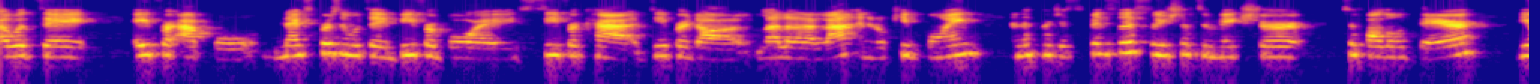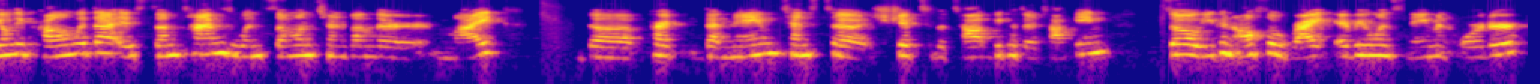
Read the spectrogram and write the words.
I would say A for apple. Next person would say B for boy, C for cat, D for dog, la la la la, and it'll keep going in the participants list. So you just have to make sure to follow there. The only problem with that is sometimes when someone turns on their mic, the part that name tends to shift to the top because they're talking. So you can also write everyone's name in order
